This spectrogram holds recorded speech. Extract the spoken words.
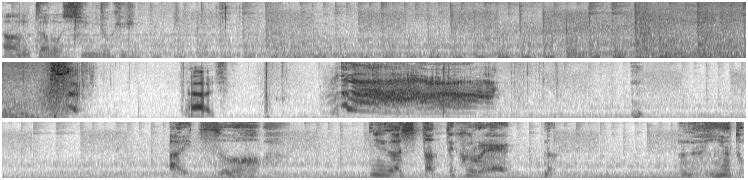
あんたも死んどき。Ouch. あいつを逃がしたってくれななんやと？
